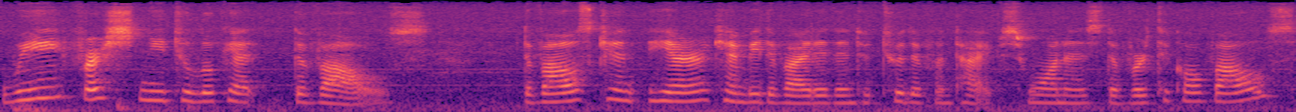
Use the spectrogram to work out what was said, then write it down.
we first need to look at the vowels. The vowels can here can be divided into two different types. One is the vertical vowels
